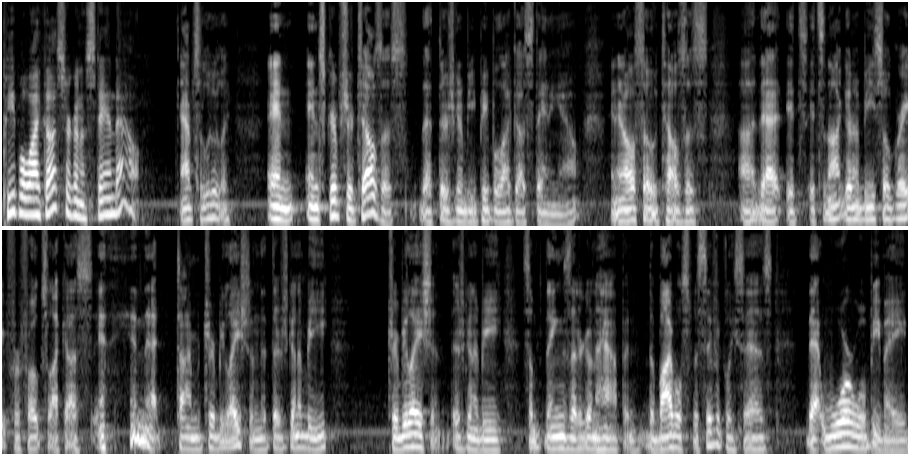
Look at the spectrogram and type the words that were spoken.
people like us are going to stand out. Absolutely. And, and Scripture tells us that there's going to be people like us standing out. And it also tells us uh, that it's, it's not going to be so great for folks like us in, in that time of tribulation, that there's going to be tribulation. There's going to be some things that are going to happen. The Bible specifically says that war will be made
